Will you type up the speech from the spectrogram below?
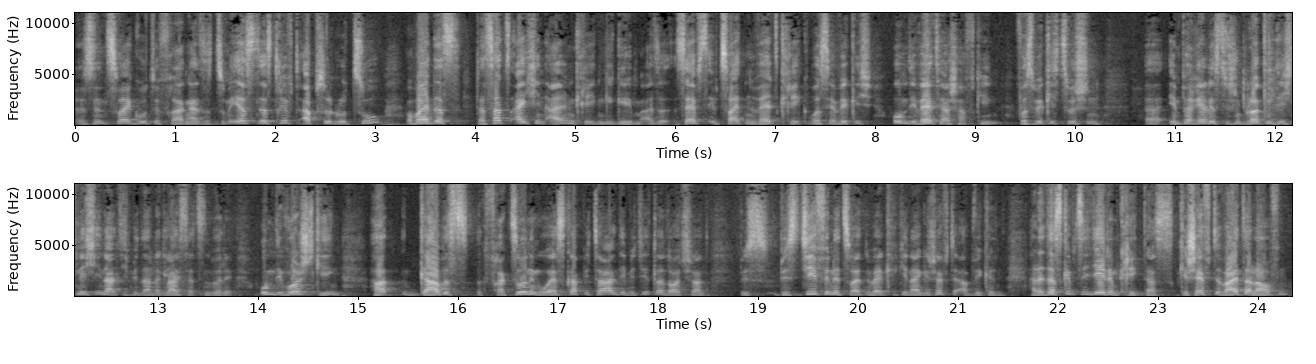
Das sind zwei gute Fragen. Also zum Ersten, das trifft absolut zu, wobei das, das hat es eigentlich in allen Kriegen gegeben. Also selbst im Zweiten Weltkrieg, wo es ja wirklich um die Weltherrschaft ging, wo es wirklich zwischen äh, imperialistischen Blöcken, die ich nicht inhaltlich miteinander gleichsetzen würde, um die Wurst ging, hat, gab es Fraktionen im US-Kapital, die mit Hitler-Deutschland bis, bis tief in den Zweiten Weltkrieg hinein Geschäfte abwickeln. Also das gibt es in jedem Krieg, dass Geschäfte weiterlaufen,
